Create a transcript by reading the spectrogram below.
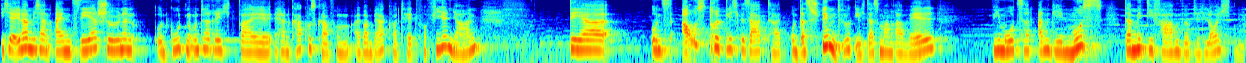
ich erinnere mich an einen sehr schönen und guten Unterricht bei Herrn Kakuska vom Alban Berg Quartett vor vielen Jahren, der uns ausdrücklich gesagt hat, und das stimmt wirklich, dass man Ravel wie Mozart angehen muss, damit die Farben wirklich leuchten.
